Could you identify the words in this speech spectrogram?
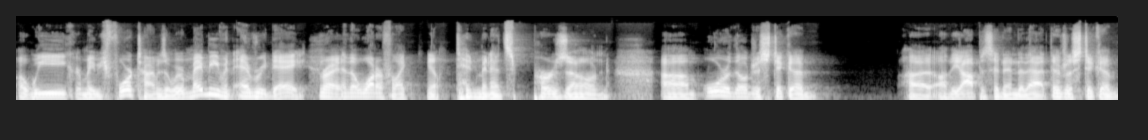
a week or maybe four times a week, maybe even every day. Right. And they'll water for like, you know, 10 minutes per zone. Um, or they'll just stick a, uh, on the opposite end of that, they'll just stick a,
